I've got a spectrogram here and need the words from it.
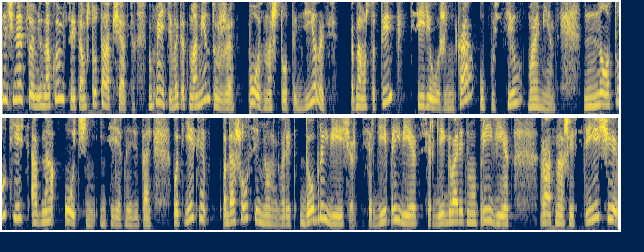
начинает с вами знакомиться и там что-то общаться. Вы понимаете, в этот момент уже поздно что-то делать, потому что ты, Сереженька, упустил момент. Но тут есть одна очень интересная деталь. Вот если подошел Семен, говорит, добрый вечер, Сергей, привет, Сергей говорит ему, привет, рад нашей встрече,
